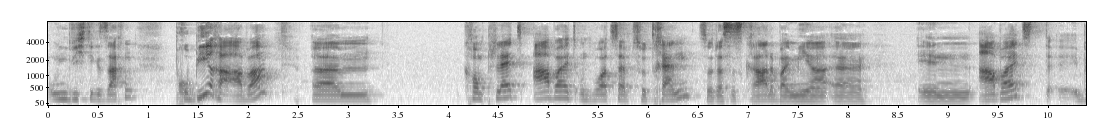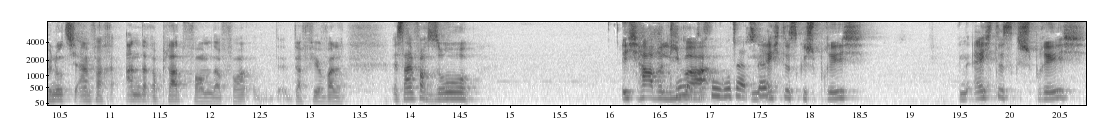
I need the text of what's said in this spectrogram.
unwichtige Sachen. Probiere aber, ähm, komplett Arbeit und WhatsApp zu trennen, sodass es gerade bei mir in Arbeit benutze ich einfach andere Plattformen davor, dafür, weil es einfach so, ich habe lieber ein, ein echtes Gespräch, ein echtes Gespräch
